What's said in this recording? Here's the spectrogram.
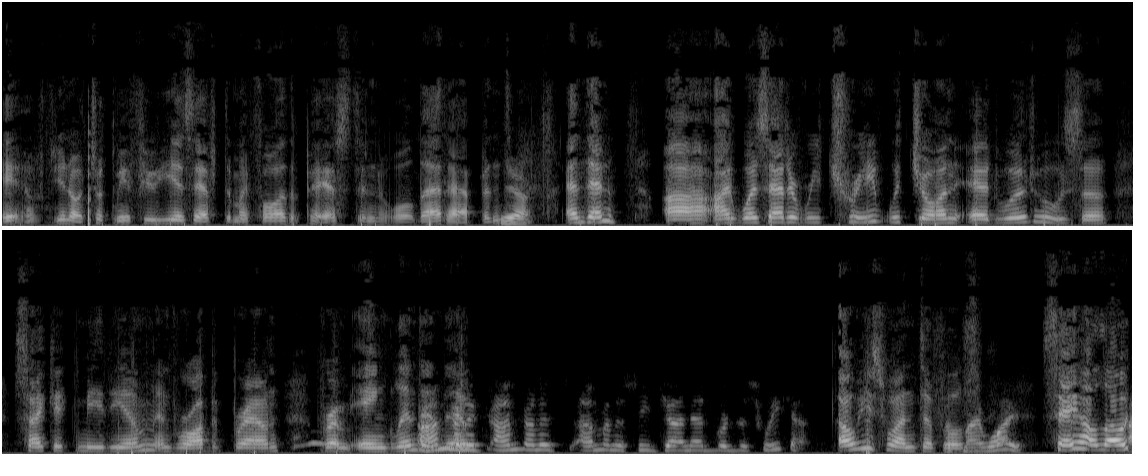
you know, it took me a few years after my father passed and all that happened. yeah, And then uh, I was at a retreat with John Edward, who's a psychic medium, and Robert Brown from England. I'm And gonna I'm gonna I'm gonna see John Edward this weekend oh, he's wonderful. with my wife. Say hello to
